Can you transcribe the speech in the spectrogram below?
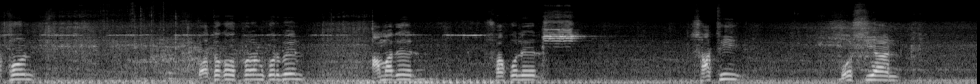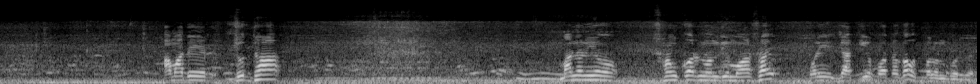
এখন পতাকা উত্তোলন করবেন আমাদের সকলের সাথী, বর্ষিয়ান, আমাদের যোদ্ধা, মাননীয় শঙ্কর নন্দী মহাশয়, উনি জাতীয় পতাকা উত্তোলন করবেন।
